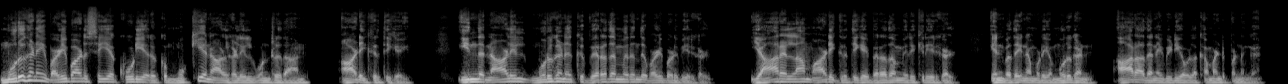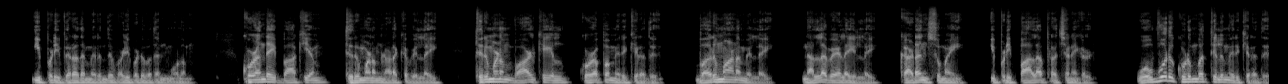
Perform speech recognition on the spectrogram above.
முருகனை வழிபாடு செய்ய கூடியிருக்கும் முக்கிய நாள்களில் ஒன்றுதான் ஆடி கிருத்திகை. இந்த நாளில் முருகனுக்கு விரதமிருந்து வழிபடுவீர்கள். யாரெல்லாம் ஆடி கிருத்திகை விரதம் இருக்கிறீர்கள் என்பதை நம்முடைய முருகன் ஆராதனை வீடியோவில் கமெண்ட் பண்ணுங்க. இப்படி விரதம் இருந்து வழிபடுவதன் மூலம். குழந்தை பாக்கியம் திருமணம் நடக்கவில்லை. திருமணம் வாழ்க்கையில் குழப்பம் இருக்கிறது. வருமானம் இல்லை. நல்ல வேலை இல்லை கடன் சுமை இப்படி பல பிரச்சனைகள். ஒவ்வொரு குடும்பத்திலும் இருக்கிறது.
